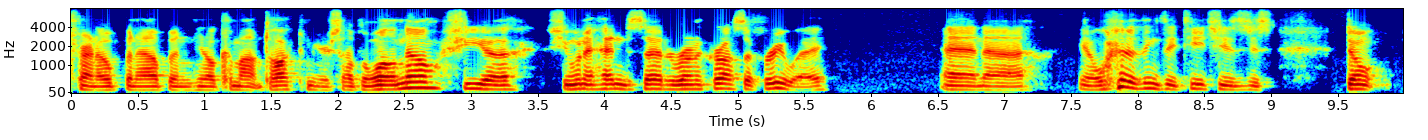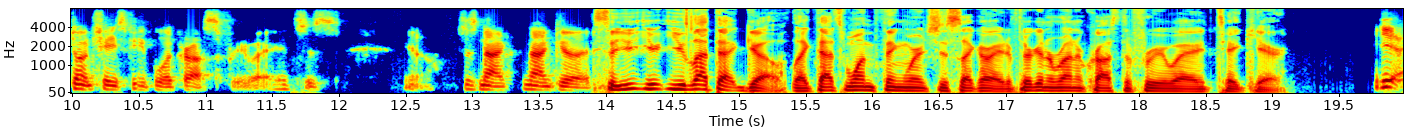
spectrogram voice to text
trying to open up and you know come out and talk to me or something. Well, no, she uh she went ahead and decided to run across the freeway, and uh you know one of the things they teach you is just don't don't chase people across the freeway. It's just you know just not not good. So you, you you let that go. Like that's one thing where it's just like, all right, if they're gonna run across the freeway, take care. Yeah,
